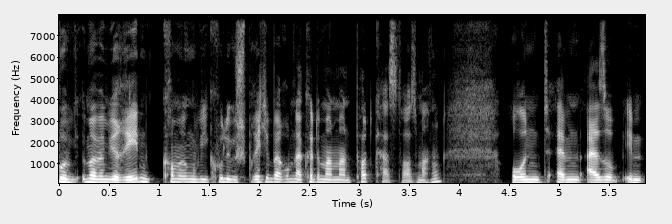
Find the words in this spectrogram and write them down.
cool, immer wenn wir reden, kommen irgendwie coole Gespräche bei rum, da könnte man mal einen Podcast draus machen. Und ähm, also im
